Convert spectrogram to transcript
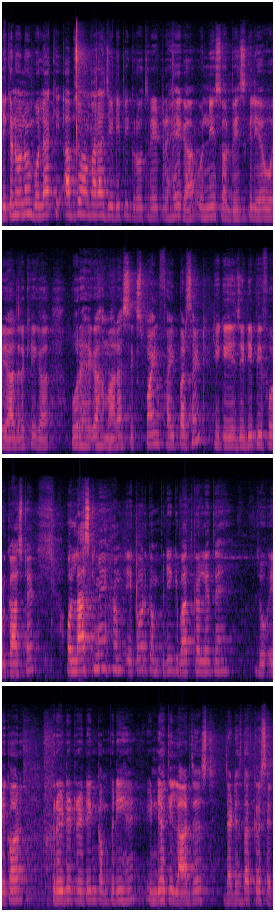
लेकिन उन्होंने बोला कि अब जो हमारा जीडीपी ग्रोथ रेट रहेगा 19 और 20 के लिए वो याद रखेगा, वो रहेगा हमारा 6.5 परसेंट ठीक है, ये जीडीपी फोरकास्ट है। और लास्ट में हम एक और कंपनी की बात कर लेते हैं, जो एक और क्रेडिट रेटिंग कंपनी है इंडिया की largest that is the CRISIL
